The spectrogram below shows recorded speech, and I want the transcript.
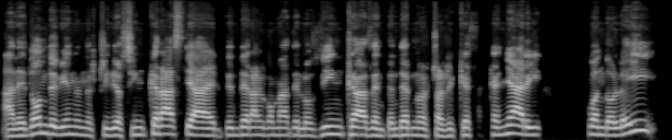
a de dónde viene nuestra idiosincrasia, entender algo más de los incas, entender nuestra riqueza cañari. Cuando leí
